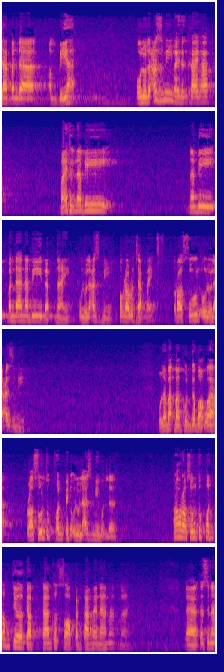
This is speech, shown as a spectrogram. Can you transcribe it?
จากบรรดาอัมบียะอุลุลอัซมีหมายถึงใครครับ หมายถึงนบีนบีบรรดานาบีแบบไหน อุลุลอัซมี พวกเรารู้จักไหมรอซูลอุลุลอัซมีอุลามะบางคนก็บอกว่ารอซูลทุกคนเป็นอุลุลอัซมีหมดเลย เพราะเรอซูทุกคนต้องเจอกับการทดสอบต่าง ๆ นานามากมาย แต่ทัศนะ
